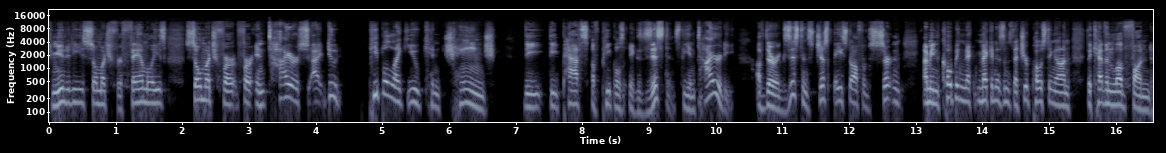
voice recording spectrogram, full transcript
communities, so much for families, so much for for entire. I, dude, people like you can change the the paths of people's existence, the entirety of their existence, just based off of certain I mean, coping ne- mechanisms that you're posting on the Kevin Love Fund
